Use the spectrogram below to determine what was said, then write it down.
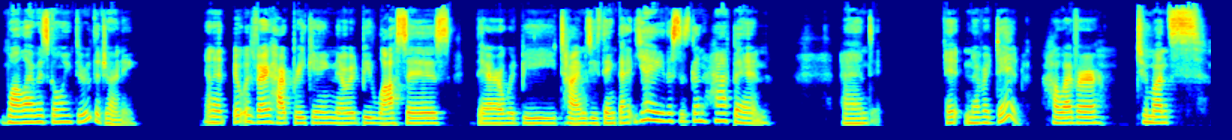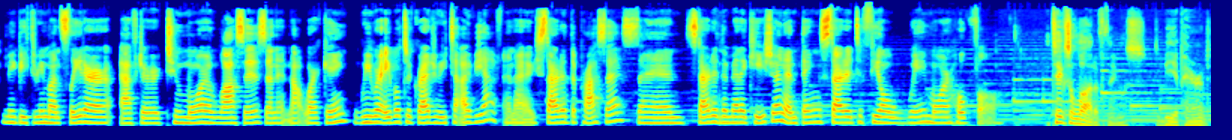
while I was going through the journey. And it, it was very heartbreaking. There would be losses. There would be times you think that, yay, this is going to happen. And it never did. However, two months, maybe three months later, after two more losses and it not working, we were able to graduate to IVF. And I started the process and started the medication, and things started to feel way more hopeful. It takes a lot of things to be a parent,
